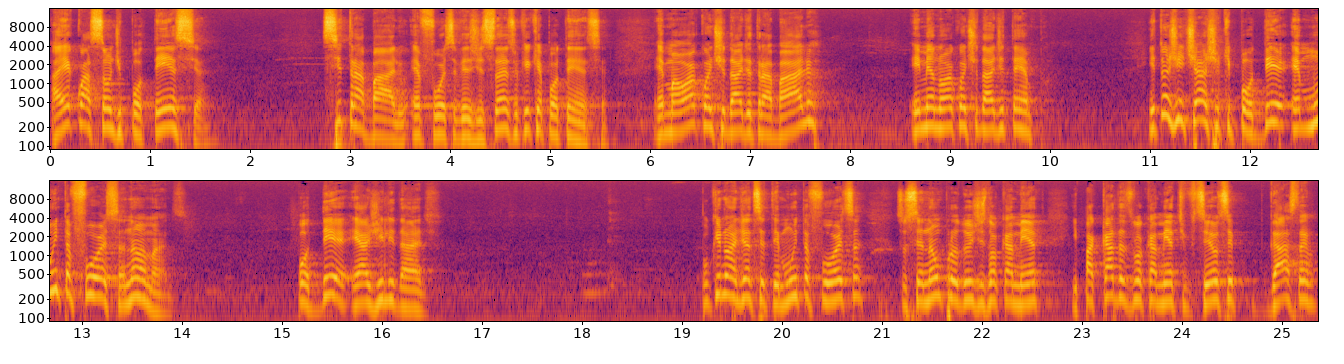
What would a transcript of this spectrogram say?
a equação de potência, se trabalho é força vezes distância, o que é potência? É maior quantidade de trabalho em menor quantidade de tempo. Então a gente acha que poder é muita força. Não, amados. Poder é agilidade. Porque não adianta você ter muita força se você não produz deslocamento e para cada deslocamento seu você gasta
